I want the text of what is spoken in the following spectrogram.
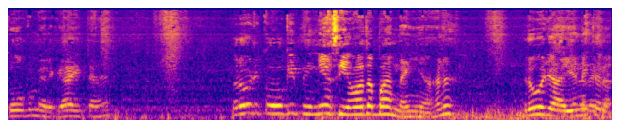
ਕੋਕ ਮਿਲ ਗਿਆ ਇਹ ਤਾਂ। ਰੋਜ਼ ਕੋਕ ਹੀ ਪੀਂਦੇ ਆ ਸੇਵਾ ਤਾਂ ਬਹਾਨਾ ਹੀ ਆ ਹਨਾ? ਰੋਜ਼ ਆ ਜਾਂਦੇ ਘਰ।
